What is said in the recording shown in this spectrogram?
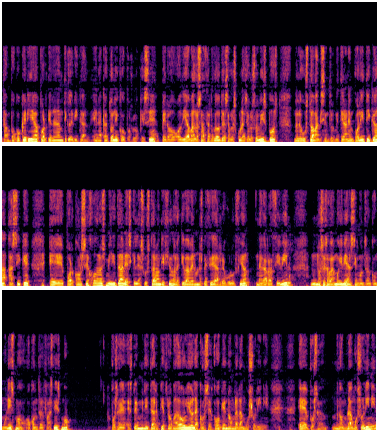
tampoco quería porque era anticlerical. Era católico, por lo que sé, pero odiaba a los sacerdotes, a los curas y a los obispos. No le gustaba que se intrometieran en política. Así que, eh, por consejo de los militares que le asustaron diciéndole que iba a haber una especie de revolución, de guerra civil, no se sabe muy bien si contra el comunismo o contra el fascismo, pues eh, este militar Pietro Badoglio le aconsejó que nombrara a Mussolini. Eh, pues eh, nombra a Mussolini,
